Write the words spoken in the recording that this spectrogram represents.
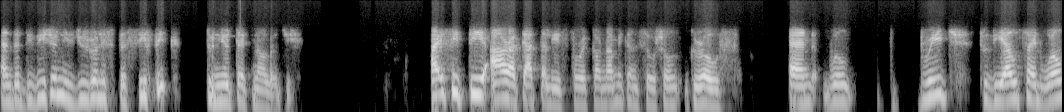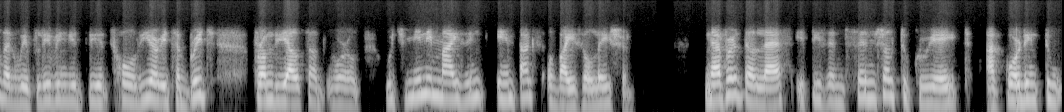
and the division is usually specific to new technology. ICT are a catalyst for economic and social growth and will bridge to the outside world and we've living it this whole year. It's a bridge from the outside world, which minimizing impacts of isolation. Nevertheless, it is essential to create according to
